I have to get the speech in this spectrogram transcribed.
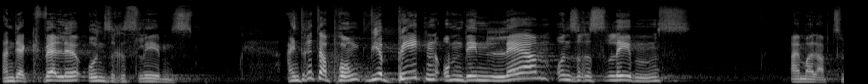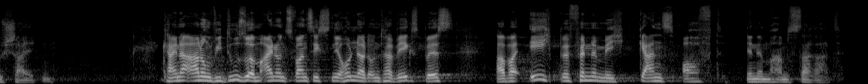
an der Quelle unseres Lebens. Ein dritter Punkt, wir beten um den Lärm unseres Lebens einmal abzuschalten. Keine Ahnung, wie du so im 21. Jahrhundert unterwegs bist, aber ich befinde mich ganz oft in einem Hamsterrad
